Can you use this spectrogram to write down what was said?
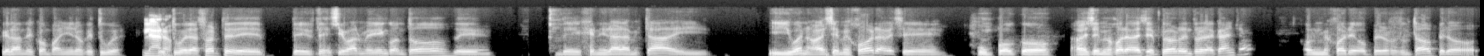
grandes compañeros que tuve. Claro. tuve la suerte de, llevarme bien con todos, de, generar amistad y, y, bueno, a veces mejor, a veces un poco, a veces mejor, a veces peor dentro de la cancha, con mejores o peores resultados, pero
